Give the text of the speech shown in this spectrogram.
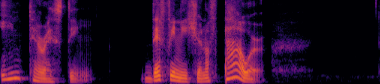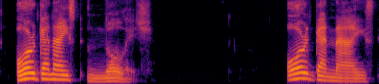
interesting definition of power. organized knowledge, organized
